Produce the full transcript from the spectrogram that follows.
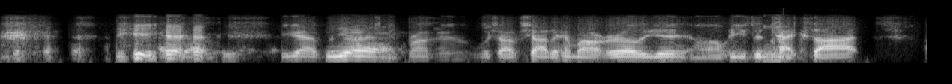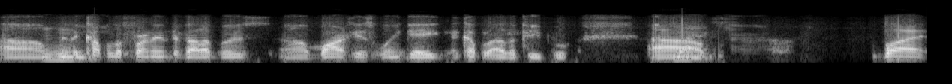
Yeah. you. Got Yeah. Vinod Brunker, which I've shouted him out earlier. Um, he's the Mhm. tech side. Um, and a Mhm. couple of front end developers, uh, Marcus Wingate, and a couple of other people. Um, Nice. But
